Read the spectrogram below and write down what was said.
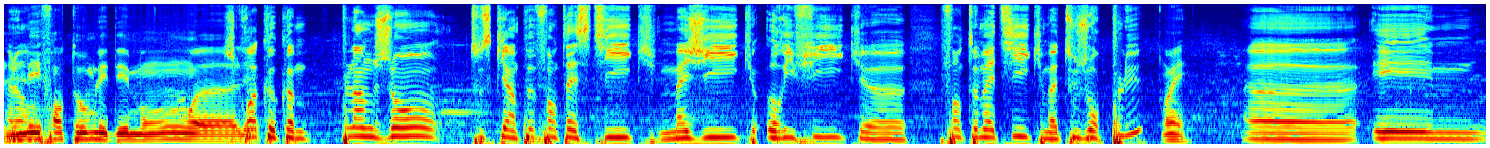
Alors, les fantômes, les démons euh, Je les- crois que comme plein de gens, tout ce qui est un peu fantastique, magique, horrifique, euh, fantomatique m'a toujours plu. Euh, et hum,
